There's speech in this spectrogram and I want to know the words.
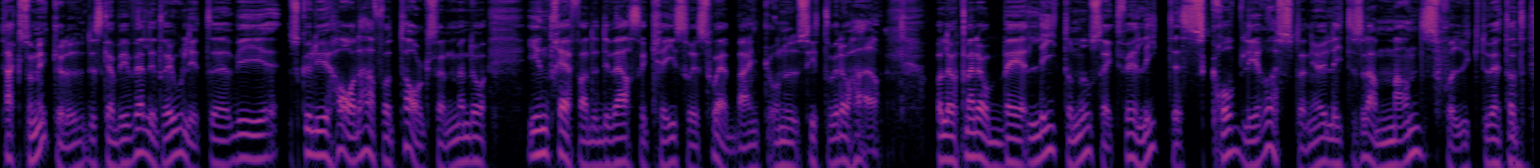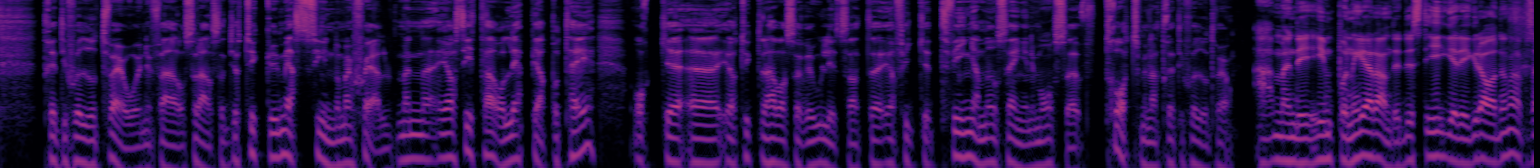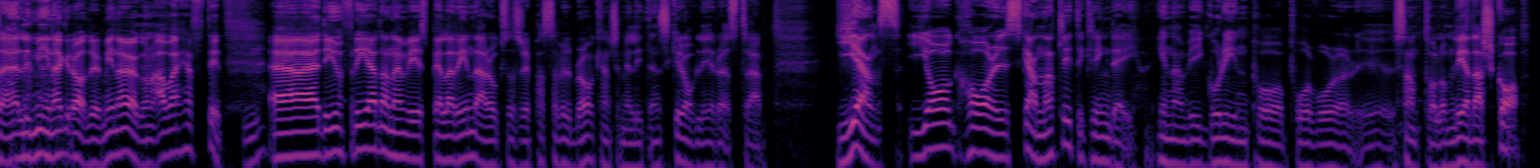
Tack så mycket du. Det ska bli väldigt roligt. Eh, vi skulle ju ha det här för ett tag sedan, men då inträffade diverse kriser i Swedbank och nu sitter vi då här. Och låt mig då be lite om ursäkt, för jag är lite skrovlig i rösten. Jag är lite sådär manssjuk. Du vet att 37 och 2 ungefär och sådär. Så att jag tycker ju mest synd om mig själv. Men eh, jag sitter här och läppjar på te och eh, jag tyckte det här var så roligt så att eh, jag fick tvinga mig ur sängen i morse, trots mina 37 och 2. Ja, men det är imponerande. Du stiger i graderna, eller mina grader, mina ögon. Ja, vad häftigt. Eh, det är ju en fredag när vi spelar in där också, så det passar väl bra kanske med en liten skrovlig röst. Här. Jens, jag har skannat lite kring dig innan vi går in på, på vår eh, samtal om ledarskap.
